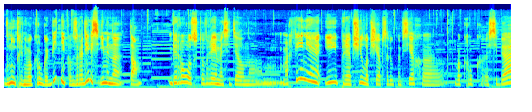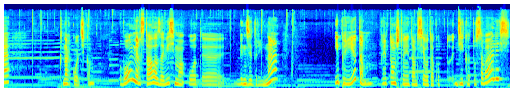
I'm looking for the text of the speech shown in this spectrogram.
внутреннего круга битников зародились именно там – Бероуз в то время сидел на морфине и приобщил вообще абсолютно всех э, вокруг себя к наркотикам. Волмер стала зависима от э, бензидрина, и при этом, при том, что они там все вот так вот дико тусовались,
